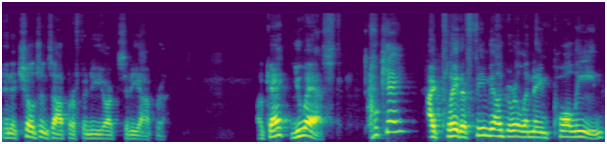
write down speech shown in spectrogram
in a children's opera for New York City Opera. Okay, you asked. Okay. I played a female gorilla named Pauline.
